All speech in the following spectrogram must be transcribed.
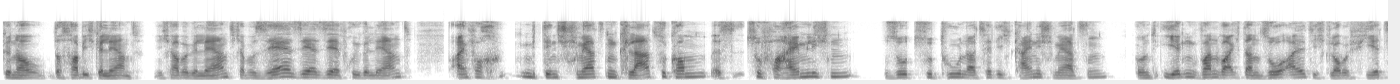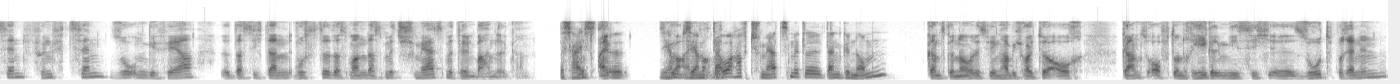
Genau, das habe ich gelernt. Ich habe gelernt, ich habe sehr, sehr, sehr früh gelernt, einfach mit den Schmerzen klarzukommen, es zu verheimlichen, so zu tun, als hätte ich keine Schmerzen. Und irgendwann war ich dann so alt, ich glaube 14, 15, so ungefähr, dass ich dann wusste, dass man das mit Schmerzmitteln behandeln kann. Das heißt, ein, äh, Sie, haben, Sie haben dauerhaft Schmerzmittel dann genommen? Ganz genau, deswegen habe ich heute auch ganz oft und regelmäßig äh, Sodbrennen.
